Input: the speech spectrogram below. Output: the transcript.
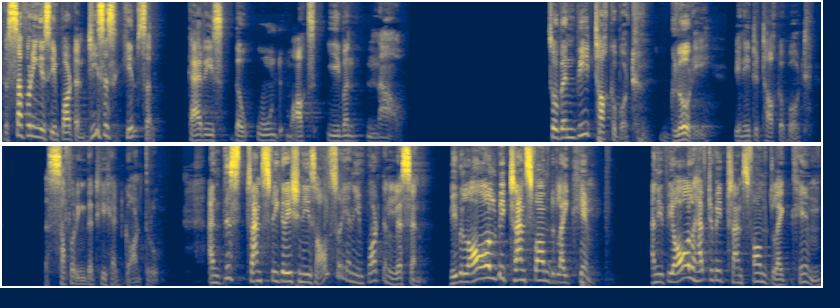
The suffering is important. Jesus himself carries the wound marks even now. So when we talk about glory, we need to talk about the suffering that he had gone through. And this transfiguration is also an important lesson. We will all be transformed like him. And if we all have to be transformed like him,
